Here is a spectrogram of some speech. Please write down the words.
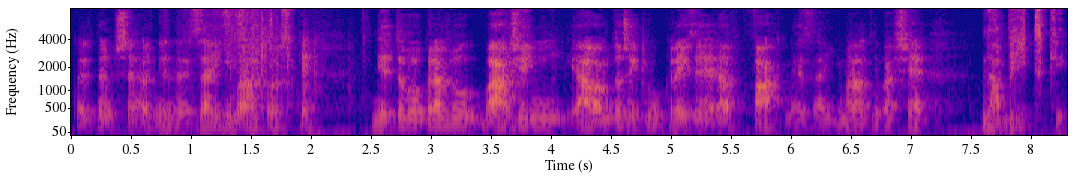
Tady ten přehled mě nezajímá, prostě mě to opravdu vážení, já vám to řeknu, Crazy Heada fakt nezajímá ty vaše nabídky.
